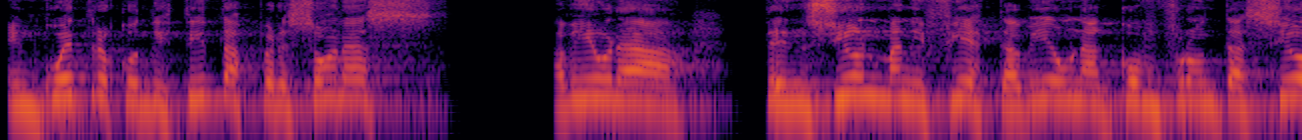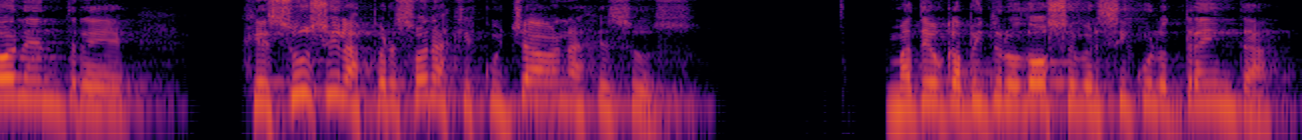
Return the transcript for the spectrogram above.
encuentros con distintas personas, había una tensión manifiesta, había una confrontación entre Jesús y las personas que escuchaban a Jesús. En Mateo capítulo 12, versículo 30,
